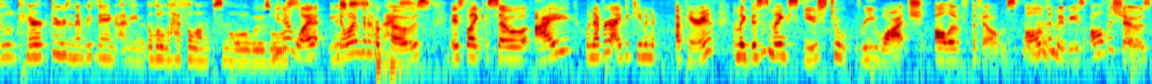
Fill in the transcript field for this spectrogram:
the little characters and everything. I mean, the little heffalumps and the little woozles. You know what? You It's know what I'm gonna so nice. propose is like so I whenever I became an, a parent, I'm like this is my excuse to rewatch all of the films, all of the movies, all the shows.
